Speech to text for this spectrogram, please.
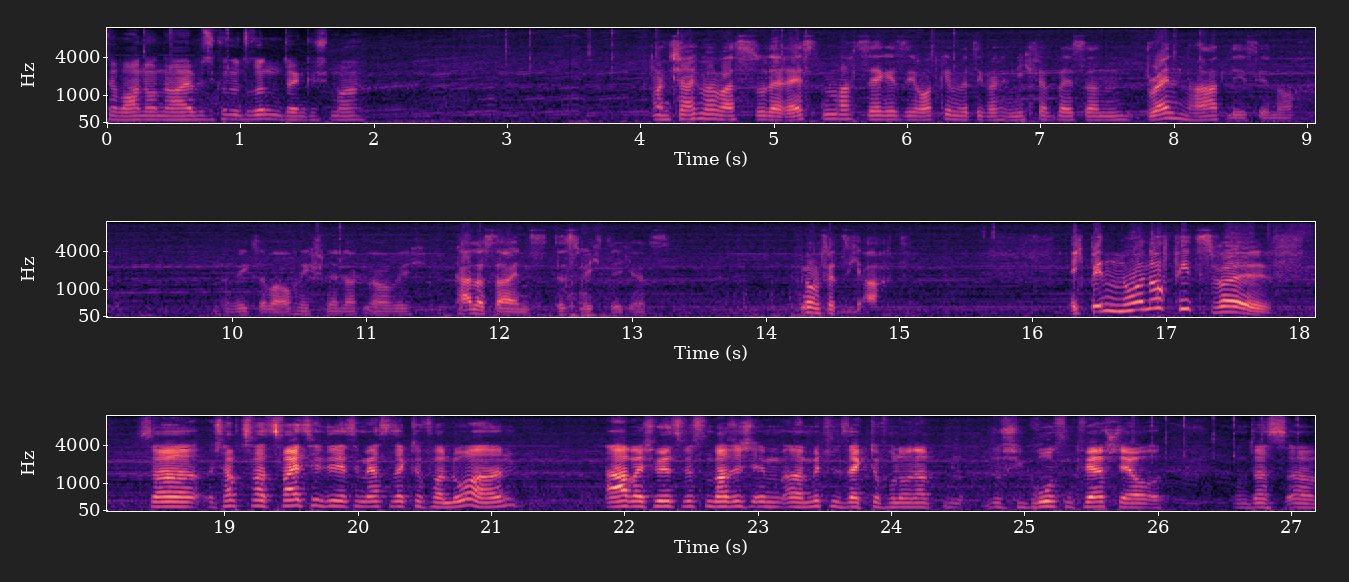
Da war noch eine halbe Sekunde drin, denke ich mal. Und schau ich mal, was so der Rest macht. Sergei Sirotkin wird sich wahrscheinlich nicht verbessern. Brandon Hartley ist hier noch. Unterwegs aber auch nicht schneller, glaube ich. Carlos Sainz, das ist wichtig jetzt. 45,8. Ich bin nur noch P12. So, ich habe zwar zwei Zehntel jetzt im ersten Sektor verloren, aber ich will jetzt wissen, was ich im äh, Mittelsektor verloren habe durch die großen Quersteher und das äh,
